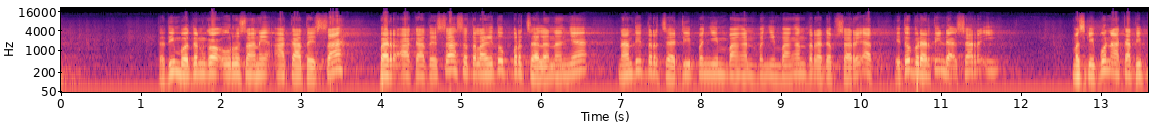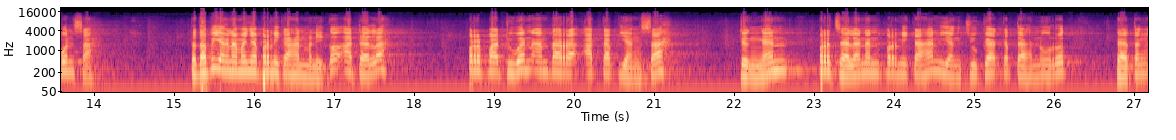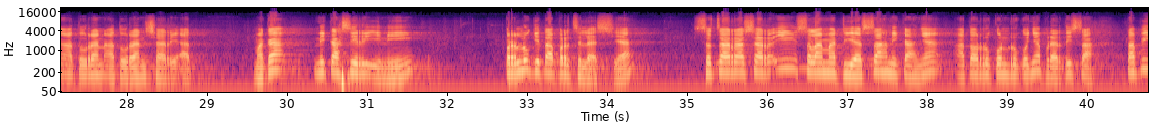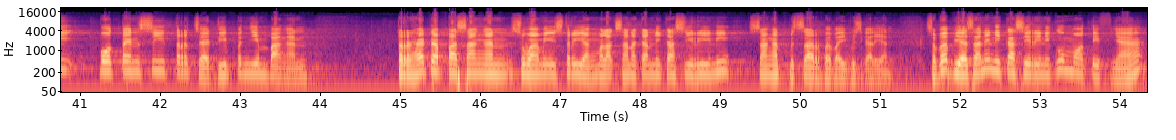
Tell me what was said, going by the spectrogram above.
Jadi mboten kok urusannya akad sah, bar akad sah setelah itu perjalanannya nanti terjadi penyimpangan-penyimpangan terhadap syariat, itu berarti tidak syar'i. Meskipun akadipun sah. Tetapi yang namanya pernikahan menikah adalah perpaduan antara akad yang sah dengan perjalanan pernikahan yang juga kedah nurut datang aturan-aturan syariat. Maka nikah siri ini perlu kita perjelas ya Secara syar'i selama dia sah nikahnya atau rukun-rukunnya berarti sah. Tapi potensi terjadi penyimpangan terhadap pasangan suami istri yang melaksanakan nikah siri ini sangat besar Bapak Ibu sekalian. Sebab biasanya nikah siri niku motifnya,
